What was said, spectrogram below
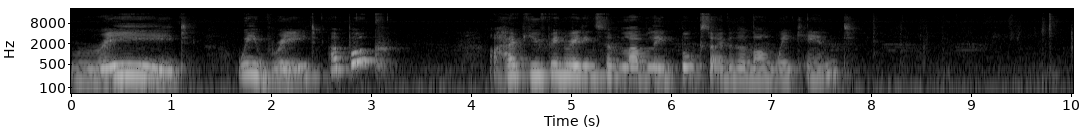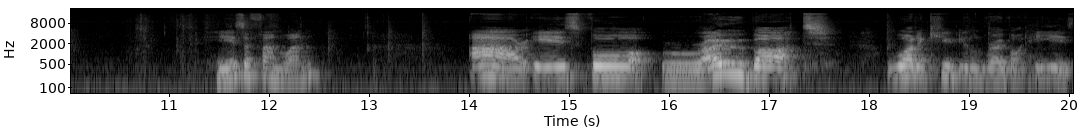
Read. We read a book. I hope you've been reading some lovely books over the long weekend. Here's a fun one. R is for robot. What a cute little robot he is.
